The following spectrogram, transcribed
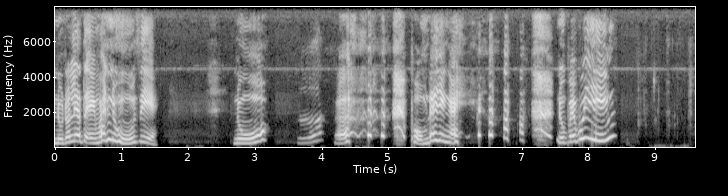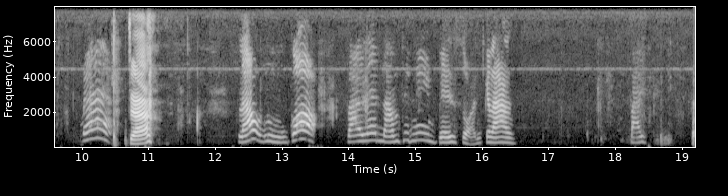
หนูต้องเรียกตัวเองว่าหนูสิ หนูำหนูเออ ผมได้ยังไง หนูเป็นผู้หญิงแม่จ๊ะแล้วหนูก็ไปเล่นน้ำที่นี่เป็นสวนกลาง ไป ไป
